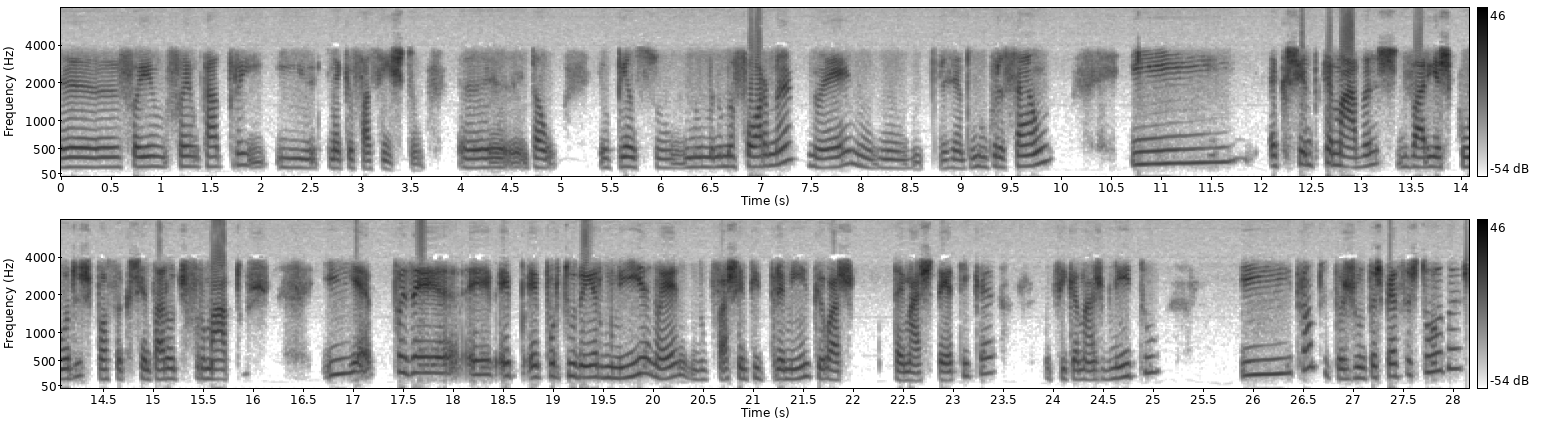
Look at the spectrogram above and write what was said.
Uh, foi, foi um bocado por aí. E como é que eu faço isto? então, eu penso numa, numa forma, não é? No, no, por exemplo, num coração e acrescento camadas de várias cores, posso acrescentar outros formatos e é, pois é, é, é, é pôr tudo em harmonia, não é? Do que faz sentido para mim, que eu acho que tem mais estética, fica mais bonito e pronto, depois junto as peças todas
